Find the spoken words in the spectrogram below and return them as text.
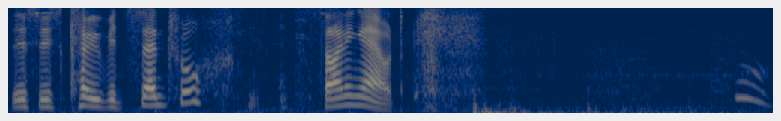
this is COVID Central, signing out. Whew.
